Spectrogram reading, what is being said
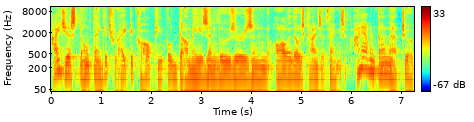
I just don't think it's right to call people dummies and losers and all of those kinds of things. I haven't done that to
